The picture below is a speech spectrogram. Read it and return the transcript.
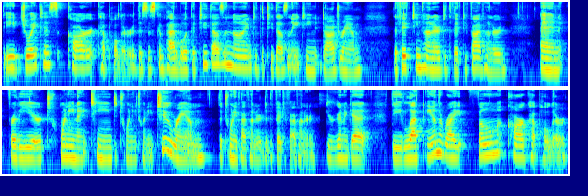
The Joytus car cup holder. This is compatible with the 2009 to the 2018 Dodge Ram, the 1500 to the 5500, and for the year 2019 to 2022 Ram, the 2500 to the 5500. You're going to get the left and the right foam car cup holder,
